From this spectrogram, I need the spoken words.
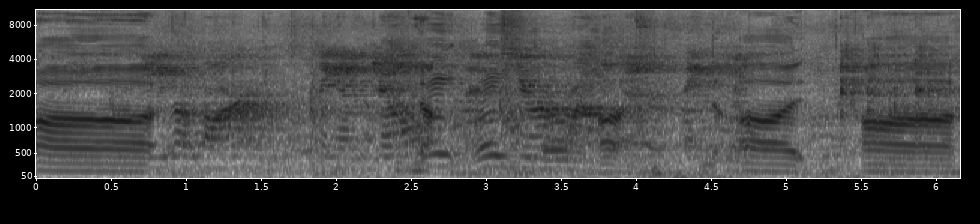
Uh. No. Wait, wait, Joe. Uh. Uh.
